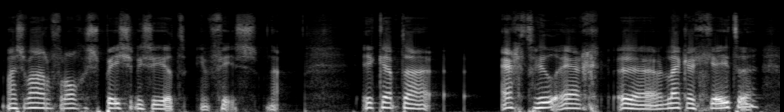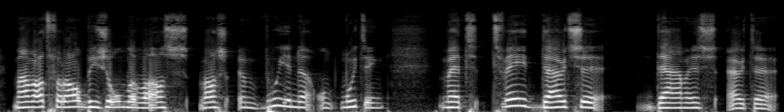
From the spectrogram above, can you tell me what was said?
Maar ze waren vooral gespecialiseerd in vis. Nou, ik heb daar echt heel erg uh, lekker gegeten. Maar wat vooral bijzonder was, was een boeiende ontmoeting met twee Duitse dames uit de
